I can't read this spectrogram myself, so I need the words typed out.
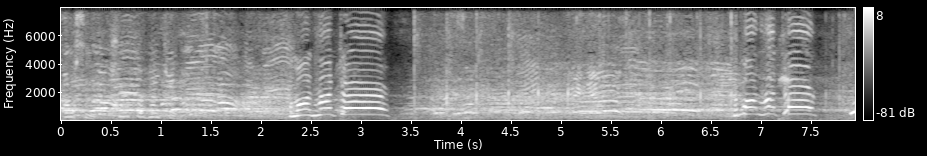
Carson, cheer for Hunter. Come on, Hunter! Come on, Hunter! Woo!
